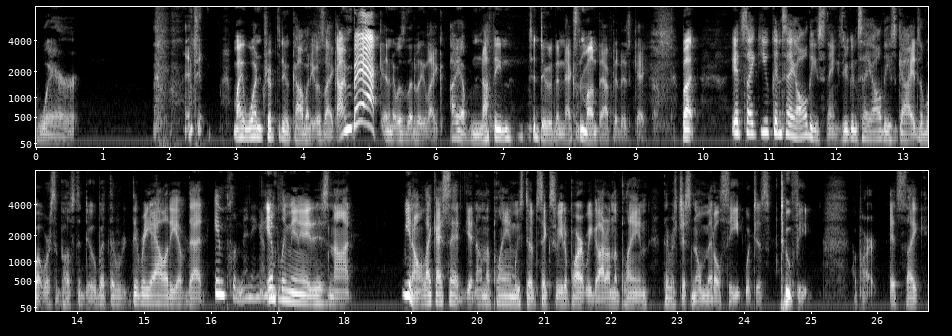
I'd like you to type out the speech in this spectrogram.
where my one trip to do comedy was like, I'm back, and it was literally like, I have nothing to do the next month after this gig, but. It's like you can say all these things. You can say all these guides of what we're supposed to do, but the the reality of that implementing them. implementing it is not you know like i said getting on the plane we stood six feet apart we got on the plane there was just no middle seat which is two feet apart it's like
